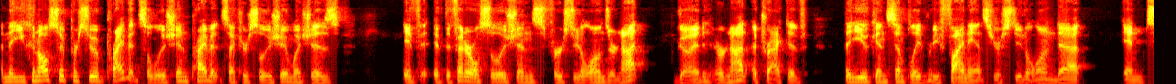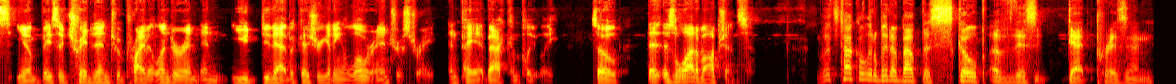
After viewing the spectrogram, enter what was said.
And then you can also pursue a private solution private sector solution which is if if the federal solutions for student loans are not good or not attractive then you can simply refinance your student loan debt and you know basically trade it into a private lender and, and you do that because you're getting a lower interest rate and pay it back completely. So there's a lot of options. Let's talk a little bit about the scope of this debt prison.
